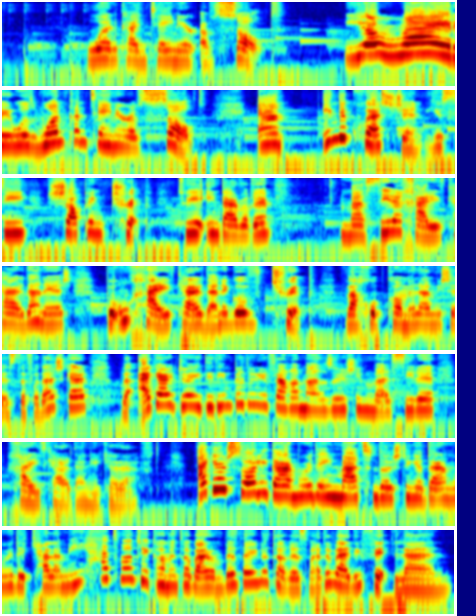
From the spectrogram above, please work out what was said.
one container of salt. You're right, it was one container of salt. And in the question, you see shopping trip. توی این در واقع مسیر خرید کردنش به اون خرید کردن گفت trip و خب کاملا میشه استفادهش کرد و اگر جایی دیدیم بدونین فقط منظورش این مسیر خرید کردنیه که رفت اگر سوالی در مورد این متن داشتین یا در مورد کلمه حتما توی کامنت ها برام بذارین و تا قسمت بعدی فعلا.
